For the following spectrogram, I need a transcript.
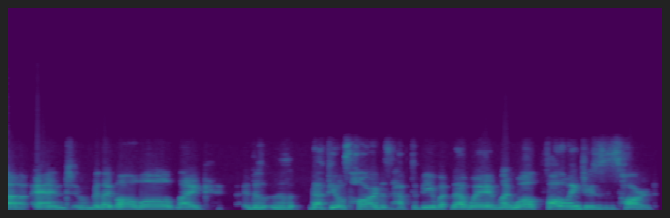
Uh, and be like, oh well, like that feels hard. Does it have to be that way? I'm like, well, following Jesus is hard.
